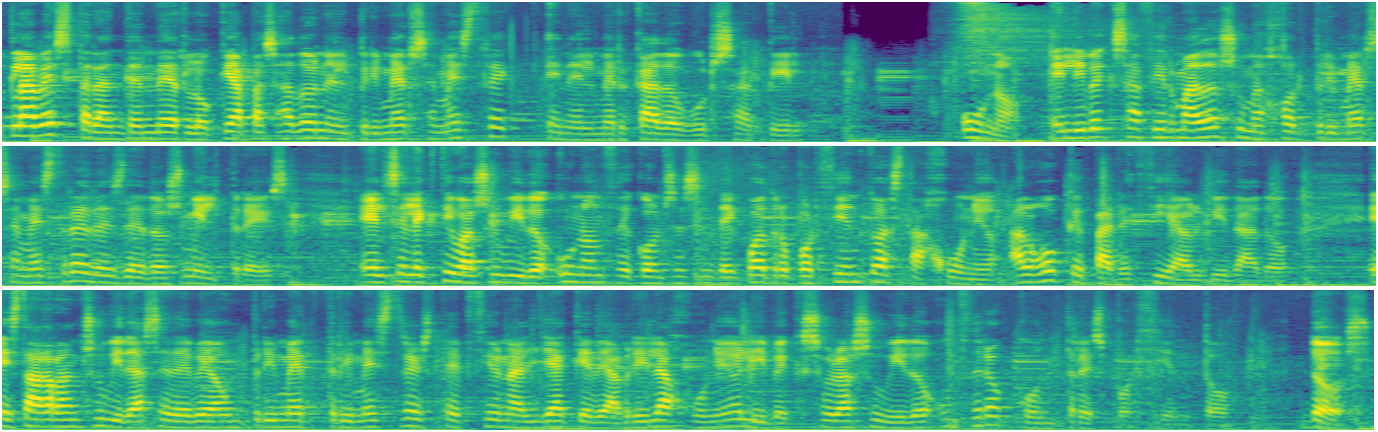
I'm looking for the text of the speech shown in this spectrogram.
claves para entender lo que ha pasado en el primer semestre en el mercado bursátil. 1. El IBEX ha firmado su mejor primer semestre desde 2003. El selectivo ha subido un 11,64% hasta junio, algo que parecía olvidado. Esta gran subida se debe a un primer trimestre excepcional ya que de abril a junio el IBEX solo ha subido un 0,3%. 2.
